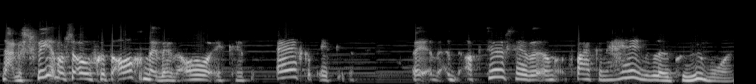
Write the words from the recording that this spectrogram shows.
Nou, de sfeer was over het algemeen. Oh, ik heb echt. Ik, eh, de acteurs hebben een, vaak een hele leuke humor.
